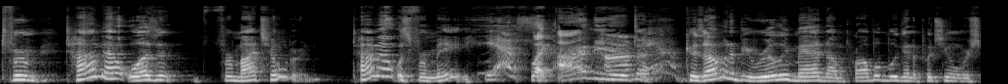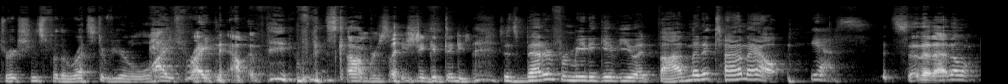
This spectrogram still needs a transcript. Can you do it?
you, timeout wasn't for my children. Timeout was for me. Yes. like I needed Calm a time because I'm going to be really mad, and I'm probably going to put you on restrictions for the rest of your life right now if, if this conversation continues. So it's better for me to give you a five minute timeout. Yes. So that I don't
